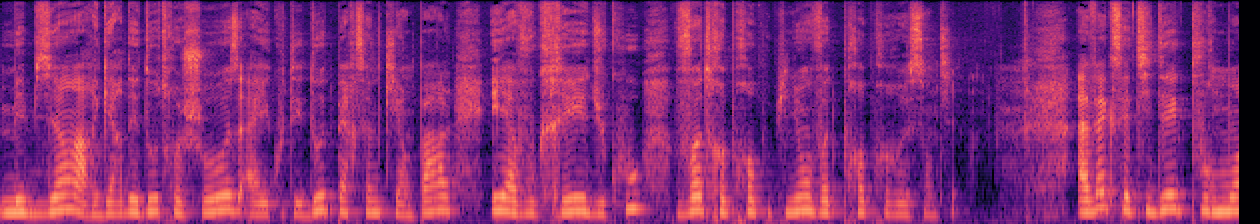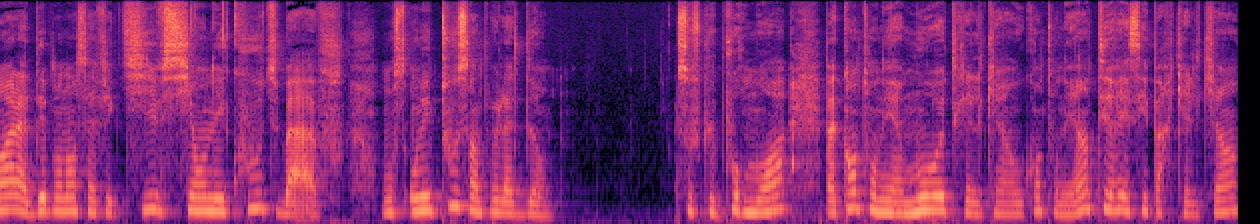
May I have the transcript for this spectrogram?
mais bien à regarder d'autres choses, à écouter d'autres personnes qui en parlent et à vous créer du coup votre propre opinion, votre propre ressenti avec cette idée que pour moi, la dépendance affective, si on écoute, bah, on, est tous un peu là-dedans. Sauf que pour moi, bah, quand on est amoureux de quelqu'un ou quand on est intéressé par quelqu'un,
